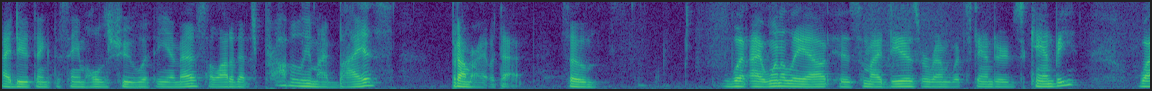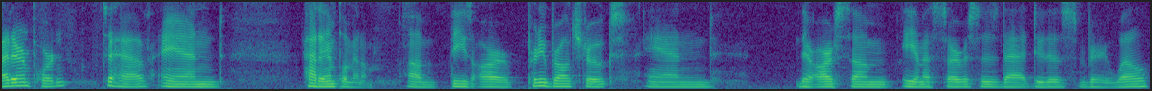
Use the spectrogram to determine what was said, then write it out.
I do think the same holds true with EMS. A lot of that is probably my bias, but I'm all right with that. So, what I want to lay out is some ideas around what standards can be, why they're important to have, and how to implement them. Um, these are pretty broad strokes, and there are some EMS services that do this very well.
